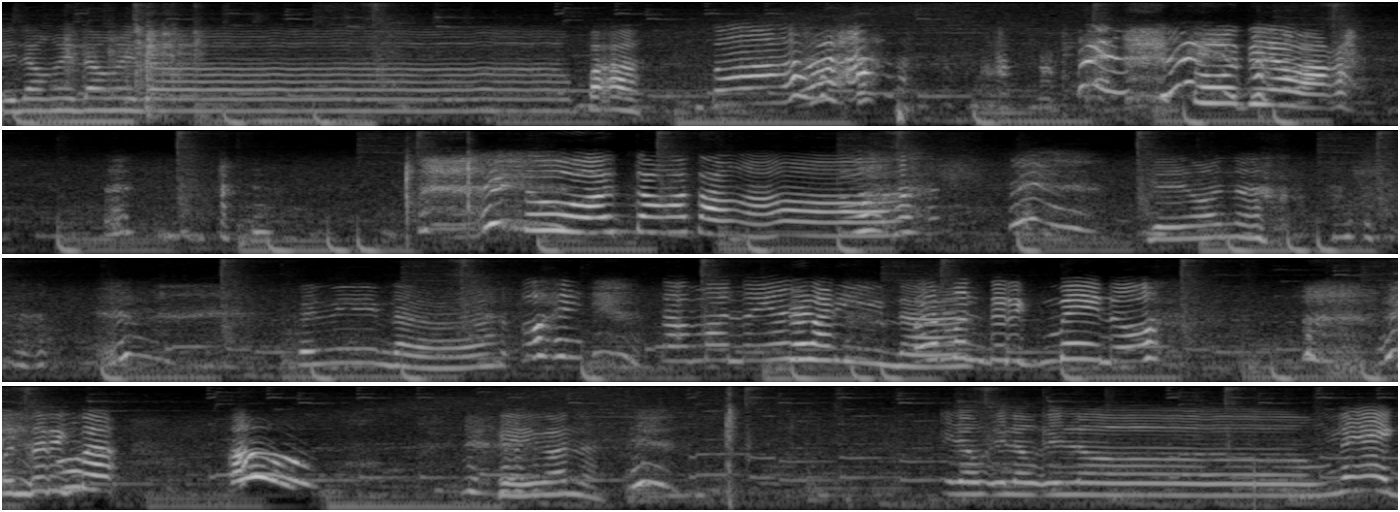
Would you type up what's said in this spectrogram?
Ilang, ilang, ilang. Paa. Ah. Paa! Tuwa, ginawa ah. ka. Tuwa, tanga-tanga. Ganyan na. Kanina. Uy, tama na yan. Kanina. Parang mandirigma eh, no? Mandirigma. Oh! oh. Gaya ka na. Ilong, ilong, ilong. Leeg.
